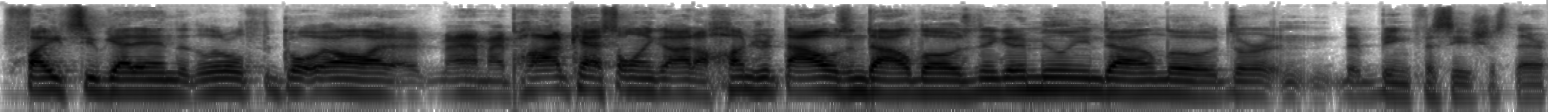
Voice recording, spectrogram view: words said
fights you get in, the little go, oh man, my podcast only got a hundred thousand downloads, didn't get a million downloads, or they're being facetious there,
